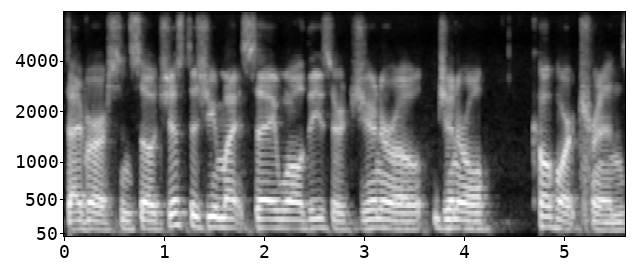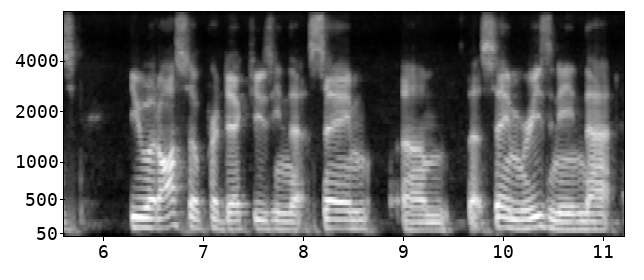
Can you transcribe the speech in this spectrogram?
diverse. And so, just as you might say, well, these are general general cohort trends, you would also predict using that same um, that same reasoning that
